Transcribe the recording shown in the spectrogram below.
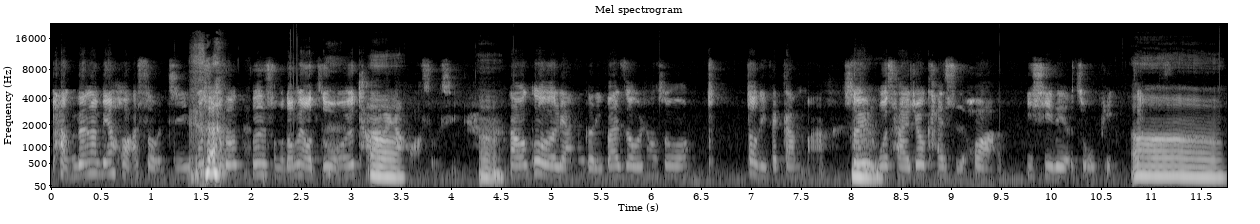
躺在那边划手机，我什么都 真的什么都没有做，我就躺在那边划手机。嗯，然后过了两个礼拜之后，我想说，到底在干嘛？所以我才就开始画一系列的作品。嗯，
